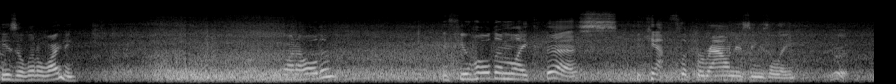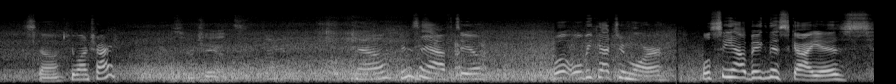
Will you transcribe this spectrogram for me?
he's a little whiting. You want to hold him? If you hold him like this, he can't flip around as easily. Good. So, do you want to try? It's your chance. No, he doesn't have to. We'll, we'll be catching more. We'll see how big this guy is.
